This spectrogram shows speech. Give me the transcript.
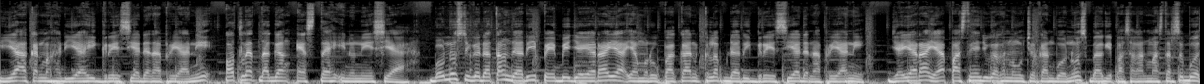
Ia akan menghadiahi Gracia dan Apriani outlet dagang es teh Indonesia. Bonus juga datang dari PB Jaya Raya yang merupakan klub dari Gracia dan Apriani. Jaya Raya pastinya juga akan mengucurkan bonus bagi pasangan emas tersebut,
